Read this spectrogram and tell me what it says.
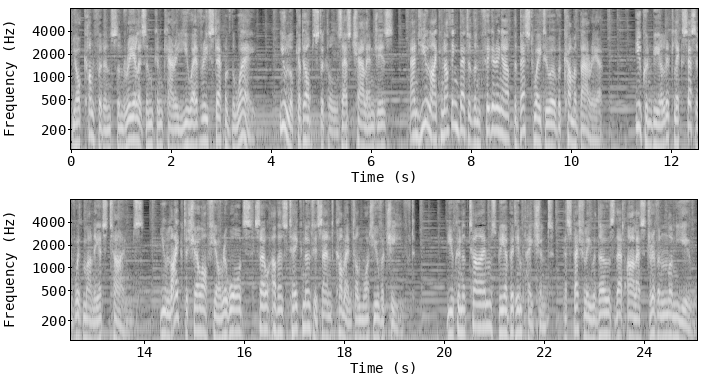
Your confidence and realism can carry you every step of the way. You look at obstacles as challenges, and you like nothing better than figuring out the best way to overcome a barrier. You can be a little excessive with money at times. You like to show off your rewards so others take notice and comment on what you've achieved. You can at times be a bit impatient, especially with those that are less driven than you.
